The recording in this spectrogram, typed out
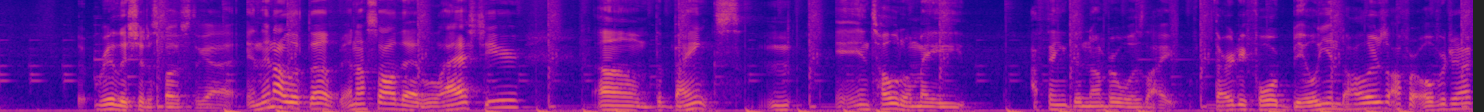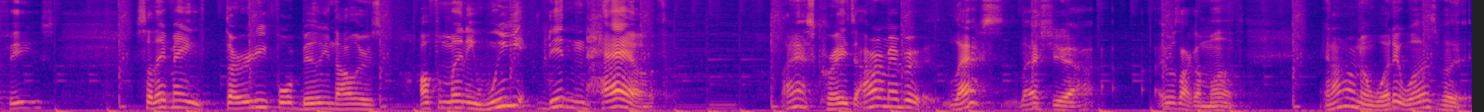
really should have supposed to got. And then I looked up and I saw that last year, um, the banks in total made, I think the number was like $34 billion off of overdraft fees. So they made $34 billion off of money we didn't have. Like, that's crazy. I remember last last year, I, it was like a month, and I don't know what it was, but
